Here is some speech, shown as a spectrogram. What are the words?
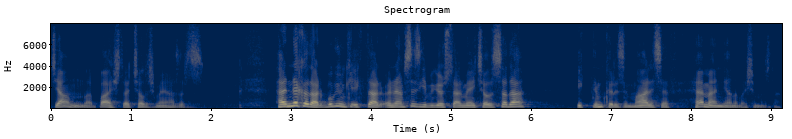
canla başla çalışmaya hazırız. Her ne kadar bugünkü iktidar önemsiz gibi göstermeye çalışsa da iklim krizi maalesef hemen yanı başımızda.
